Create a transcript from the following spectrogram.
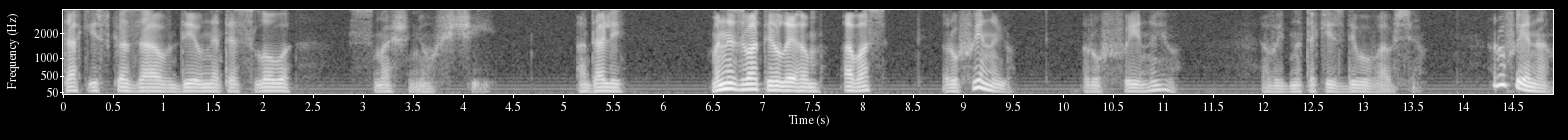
так і сказав дивне те слово смашнющий. А далі мене звати Олегом, а вас Руфиною? Руфиною? Видно, таки здивувався. Руфина.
